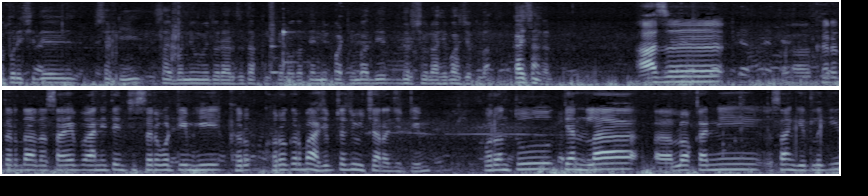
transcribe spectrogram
जिल्हा परिषदेसाठी साहेबांनी उमेदवारी अर्ज दाखल केला होता. त्यांनी पाठिंबा देत दर्शवला आहे भाजपला. काय सांगाल? आज खरं तर दादासाहेब आणि त्यांची सर्व टीम ही खरो खरोखर भाजपच्याच विचाराची टीम परंतु त्यांना लोकांनी सांगितलं की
